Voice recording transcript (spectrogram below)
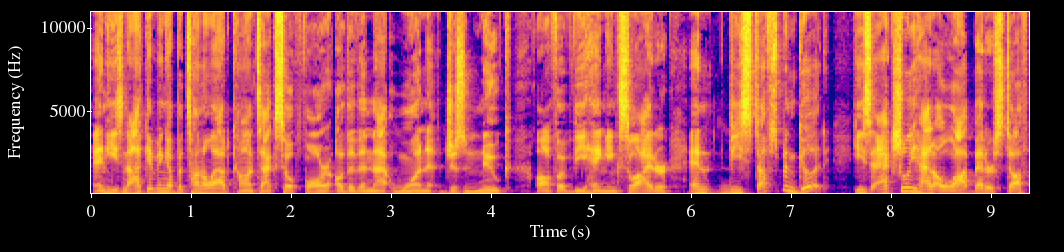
And he's not giving up a ton of loud contact so far, other than that one just nuke off of the hanging slider. And the stuff's been good. He's actually had a lot better stuff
